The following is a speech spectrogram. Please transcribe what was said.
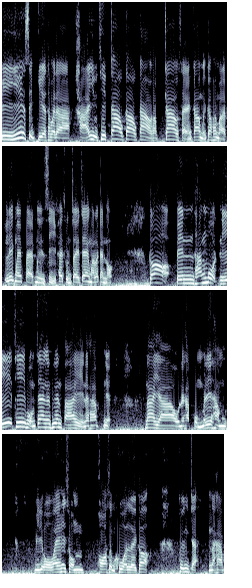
ปียี่สิบเกียร์ธรรมดา ขายอยู่ที่เก้าเก้าเก้าครับเก้าแสนเก้าหมื่นเก้าพันบาท เลขมาแปดหมื่นสี่ใครสนใจแจ้งมาแล้วกันเนาะก็เป็นทั้งหมดนี้ที่ผมแจ้งเพื่อนๆไปนะครับ เนี่ยหน้ายาวนะครับ ผมไม่ได้ทำวิดีโอไว้ให้ชม พอสมควรเลยก็เพิ่งจะนะครับ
